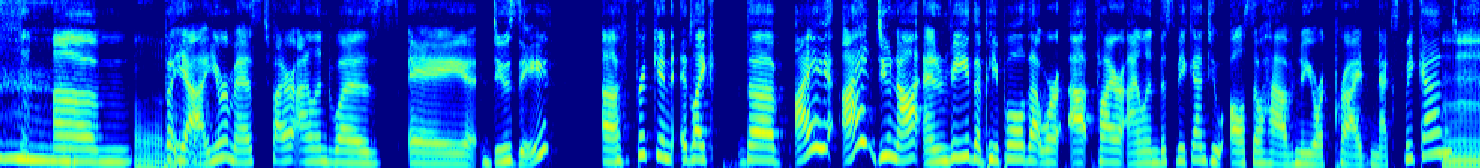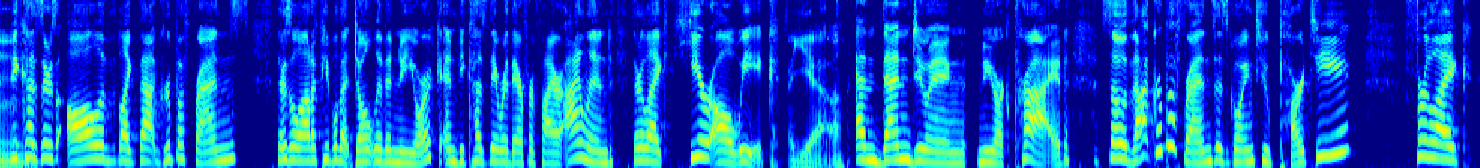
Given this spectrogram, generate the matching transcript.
Um, but yeah, you were missed. Fire Island was a doozy. A freaking like the I I do not envy the people that were at Fire Island this weekend who also have New York Pride next weekend mm. because there's all of like that group of friends. There's a lot of people that don't live in New York and because they were there for Fire Island, they're like here all week yeah. and then doing New York Pride. So that group of friends is going to party for like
